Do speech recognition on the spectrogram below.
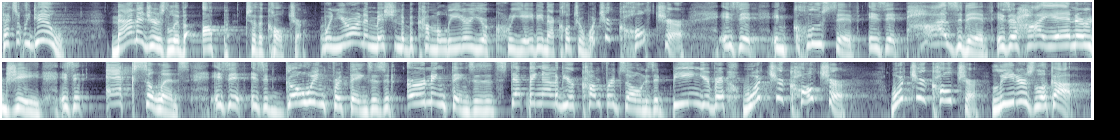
That's what we do. Managers live up to the culture. When you're on a mission to become a leader, you're creating that culture. What's your culture? Is it inclusive? Is it positive? Is it high energy? Is it excellence? Is it is it going for things? Is it earning things? Is it stepping out of your comfort zone? Is it being your very What's your culture? What's your culture? Leaders look up.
